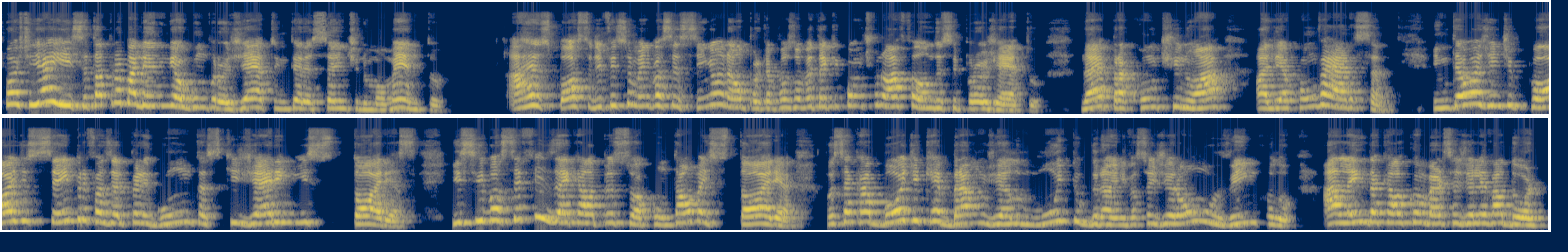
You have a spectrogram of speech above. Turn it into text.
Poxa, e aí, você está trabalhando em algum projeto interessante no momento? A resposta dificilmente vai ser sim ou não, porque a pessoa vai ter que continuar falando desse projeto, né, para continuar ali a conversa. Então a gente pode sempre fazer perguntas que gerem histórias. E se você fizer aquela pessoa contar uma história, você acabou de quebrar um gelo muito grande, você gerou um vínculo além daquela conversa de elevador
